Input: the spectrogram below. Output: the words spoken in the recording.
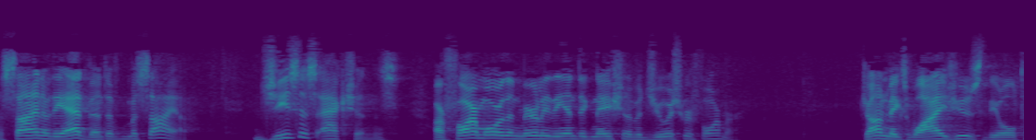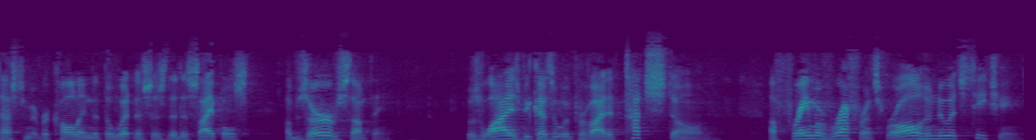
a sign of the advent of Messiah. Jesus' actions are far more than merely the indignation of a Jewish reformer. John makes wise use of the Old Testament, recalling that the witnesses, the disciples, observed something. It was wise because it would provide a touchstone a frame of reference for all who knew its teachings.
